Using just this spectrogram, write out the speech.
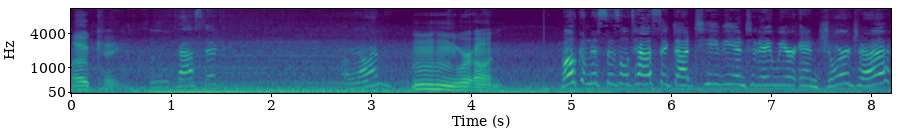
Okay. Sizzletastic? Are we on? Mm-hmm, we're on. Welcome to Sizzletastic.tv and today we are in Georgia.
